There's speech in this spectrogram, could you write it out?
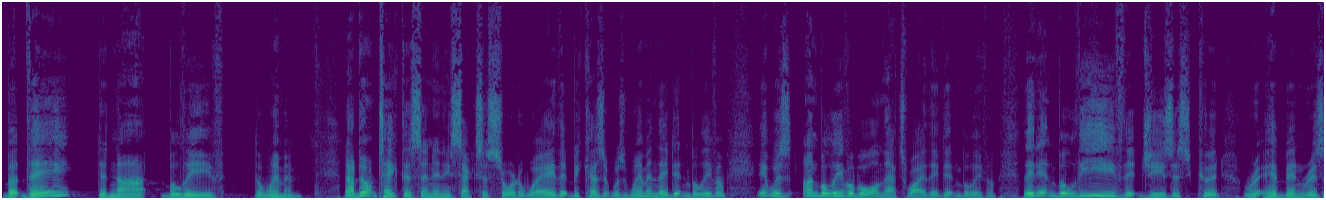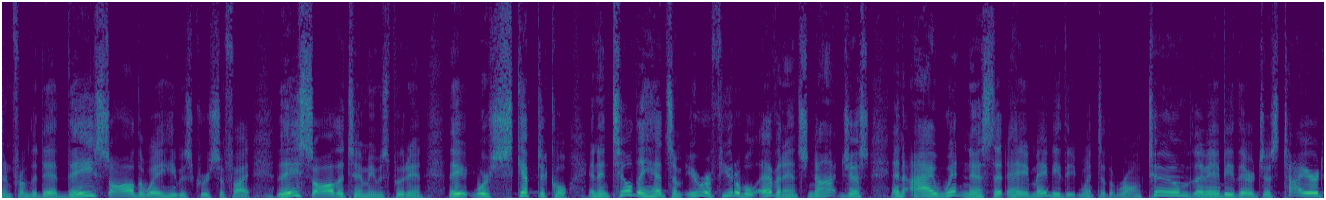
But they did not believe the women. Now, don't take this in any sexist sort of way that because it was women they didn't believe him. It was unbelievable, and that's why they didn't believe him. They didn't believe that Jesus could have been risen from the dead. They saw the way he was crucified, they saw the tomb he was put in. They were skeptical. And until they had some irrefutable evidence, not just an eyewitness that, hey, maybe they went to the wrong tomb, maybe they're just tired,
